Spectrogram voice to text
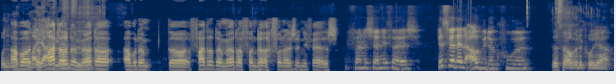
und aber der Maya Vater der. Mörder, aber der, der Vater der Mörder von der von der Jennifer ist. Von der Jennifer ist. Das wäre dann auch wieder cool. Das wäre auch wieder cool, ja.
